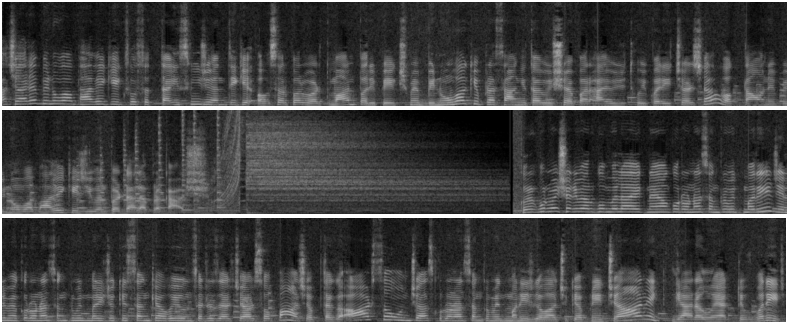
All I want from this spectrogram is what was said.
आचार्य बिनोवा भावे की 127वीं जयंती के अवसर पर वर्तमान परिप्रेक्ष्य में बिनोवा की प्रासंगिकता विषय पर आयोजित हुई परिचर्चा। वक्ताओं ने बिनोवा भावे के जीवन पर डाला प्रकाश। शनिवार को मिला एक नया कोरोना संक्रमित मरीज़, ज़िले में कोरोना संक्रमित मरीजों की संख्या हुई उनसठ अब तक आठ सौ उनचास कोरोना संक्रमित मरीज़ गवा चुके अपनी जान ग्यारह हुए एक्टिव मरीज़।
